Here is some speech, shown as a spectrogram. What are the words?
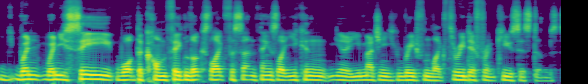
when when you see what the config looks like for certain things, like you can, you know, you imagine you can read from like three different queue systems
